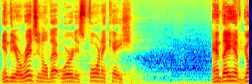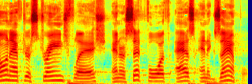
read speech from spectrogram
in the original, that word is fornication. And they have gone after strange flesh and are set forth as an example,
